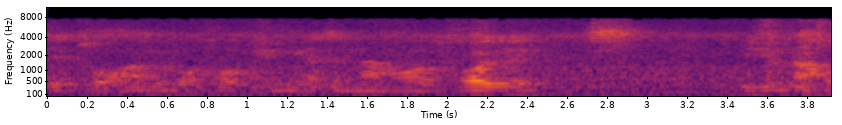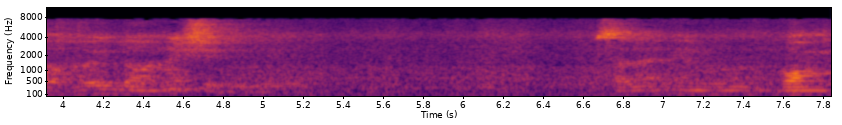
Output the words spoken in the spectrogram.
که توهم با حاکمیت نهادهای یه نهادهای دانش دیگه. مثلا امروز بانک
